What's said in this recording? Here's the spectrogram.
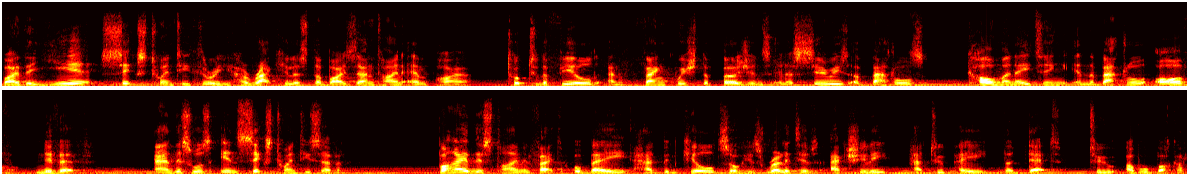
By the year 623, Heraclius, the Byzantine Empire, took to the field and vanquished the Persians in a series of battles, culminating in the Battle of Nineveh. And this was in 627. By this time, in fact, Ubay had been killed, so his relatives actually had to pay the debt to Abu Bakr.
